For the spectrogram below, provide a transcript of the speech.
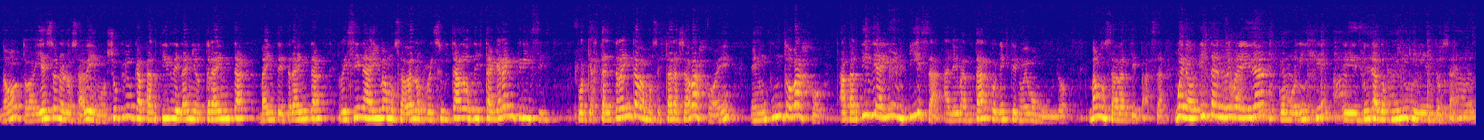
¿no? Todavía eso no lo sabemos. Yo creo que a partir del año 30, 2030, recién ahí vamos a ver los resultados de esta gran crisis, porque hasta el 30 vamos a estar allá abajo, ¿eh? en un punto bajo. A partir de ahí empieza a levantar con este nuevo mundo. Vamos a ver qué pasa. Bueno, esta nueva era, como dije, eh, dura 2.500 años.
